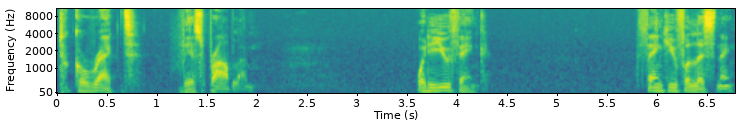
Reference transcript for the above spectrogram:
to correct this problem. What do you think? Thank you for listening.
